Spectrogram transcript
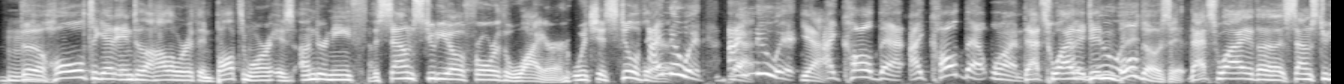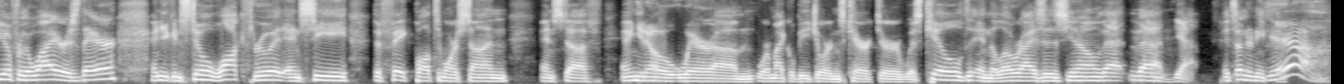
the hole to get into the Hollow Earth in Baltimore is underneath the sound studio for The Wire, which is still there. I knew it. Yeah. I knew it. Yeah. I called that. I called that one. That's why I they didn't knew it. bulldoze it. That's why the sound studio for The Wire is there, and you can still walk through it and see the fake Baltimore Sun and stuff. And you know where um, where Michael B. Jordan's character was killed in the low rises. You know that that yeah, it's underneath. there. yeah.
